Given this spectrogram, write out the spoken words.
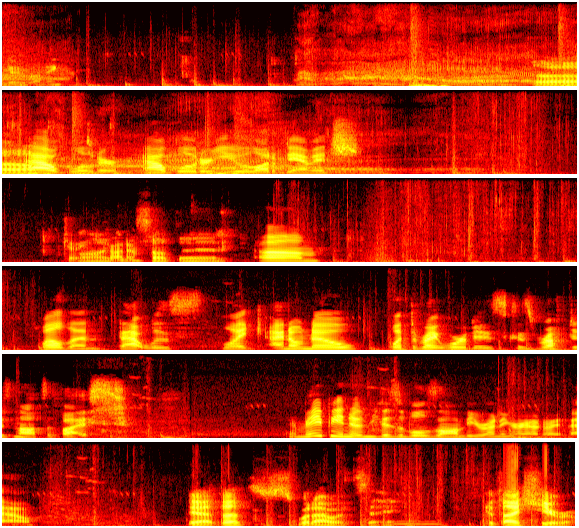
okay, Uh, Ow, bloater. Ow, bloater, you do a lot of damage. Okay, on, got him. something. Um. Well then, that was like I don't know what the right word is because rough does not suffice. There may be an invisible zombie running around right now. Yeah, that's what I would say. Cause I hear him.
